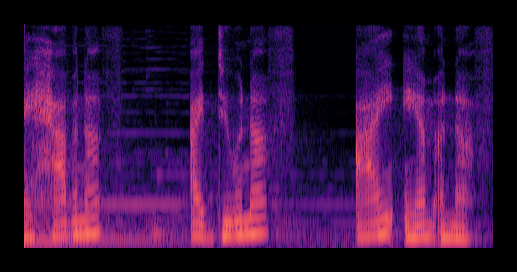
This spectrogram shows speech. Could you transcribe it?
I have enough. I do enough. I am enough.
